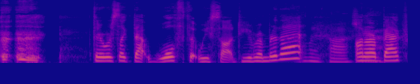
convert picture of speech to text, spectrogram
there was like that wolf that we saw. Do you remember that? Oh my gosh. On our back,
